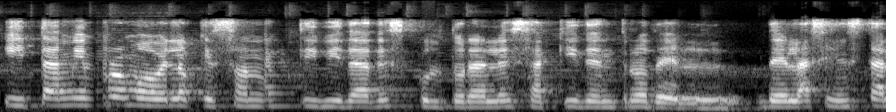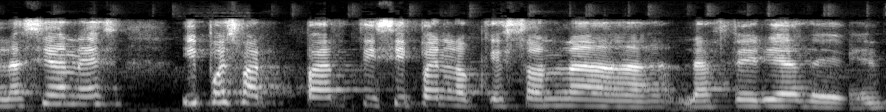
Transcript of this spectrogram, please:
y también promueve lo que son actividades culturales aquí dentro del, de las instalaciones y pues participa en lo que son la, la feria de,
